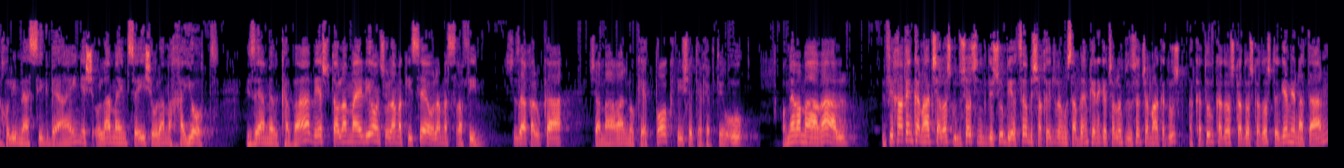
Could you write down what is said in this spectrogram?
יכולים להשיג בעין, יש עולם האמצעי שהוא עולם החיות, וזה המרכבה, ויש את העולם העליון שהוא עולם הכיסא, עולם השרפים, שזו החלוקה שהמהר"ל נוקט פה, כפי שתכף תראו. אומר המהר"ל, לפיכך אין כאן רק שלוש קדושות שנקדשו ביוצר, בשחרית ובמוסף, והם כנגד שלוש קדושות שאמר הקדוש, הכתוב קדוש קדוש קדוש, תרגם יונתן,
